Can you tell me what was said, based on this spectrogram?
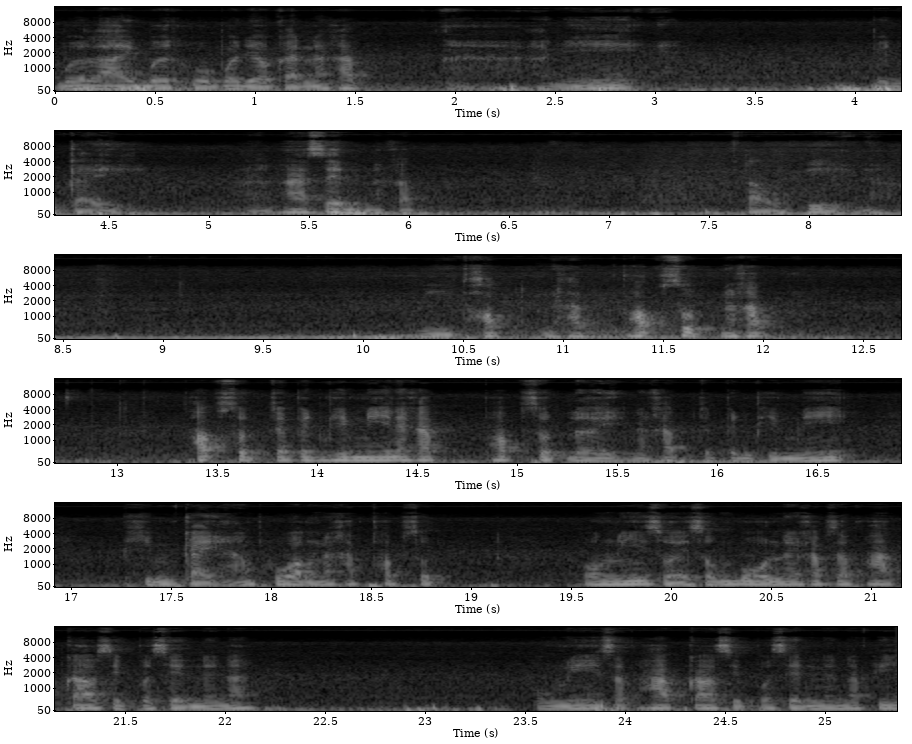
เบอร์ไลน์เบอร์โทรเบอร์เดียวกันนะครับ อันนี้เป็นไก่หางห้าเส้นนะครับเก่าพี่นะมีท็อปนะครับท็อปสุดนะครับ ท็อปสุดจะเป็นพิมพ์นี้นะครับท็อปสุดเลยนะครับ จะเป็นพิมพ์นี้พิมพ์ไก่หางพวงนะครับท็อปสุด องค์นี้สวยสมบูรณ์นะครับ สภาพ 90%เลยนะ องค์นี้สภาพ 90%เลยนะพี่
